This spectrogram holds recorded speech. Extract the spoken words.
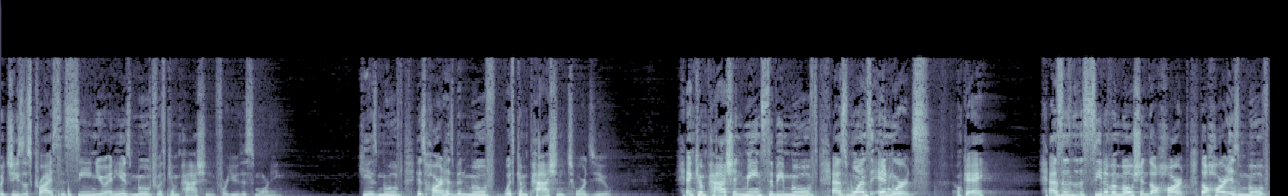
But Jesus Christ has seen you and he is moved with compassion for you this morning. He is moved, his heart has been moved with compassion towards you. And compassion means to be moved as one's inwards, okay? As in the seat of emotion, the heart, the heart is moved.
